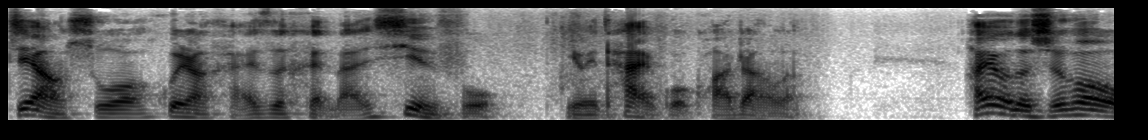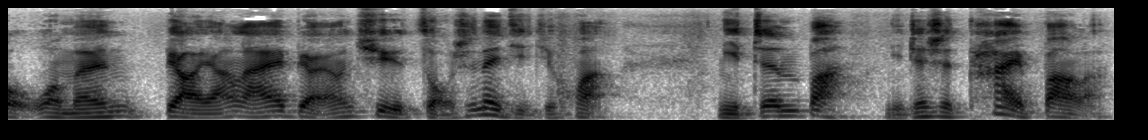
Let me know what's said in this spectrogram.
这样说会让孩子很难信服，因为太过夸张了。还有的时候，我们表扬来表扬去，总是那几句话：“你真棒，你真是太棒了，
